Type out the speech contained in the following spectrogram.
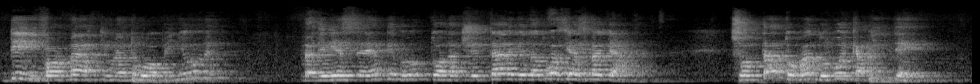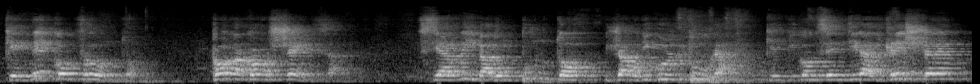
devi formarti una tua opinione, ma devi essere anche pronto ad accettare che la tua sia sbagliata. Soltanto quando voi capite che nel confronto con la conoscenza si arriva ad un punto diciamo, di cultura che vi consentirà di crescere,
